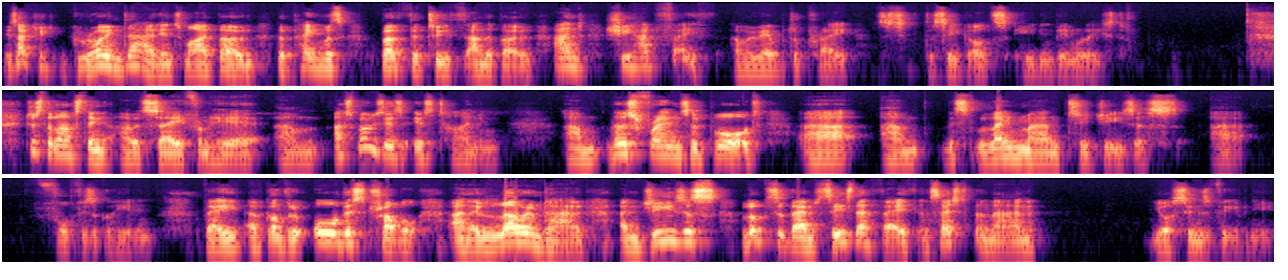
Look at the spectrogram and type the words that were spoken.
It's actually growing down into my bone. The pain was both the tooth and the bone. And she had faith and we were able to pray to see God's healing being released. Just the last thing I would say from here, um, I suppose, is, is timing. Um, those friends had brought uh, um, this lame man to Jesus uh, for physical healing. They have gone through all this trouble and they lower him down, and Jesus looks at them, sees their faith, and says to the man, Your sins are forgiven you.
